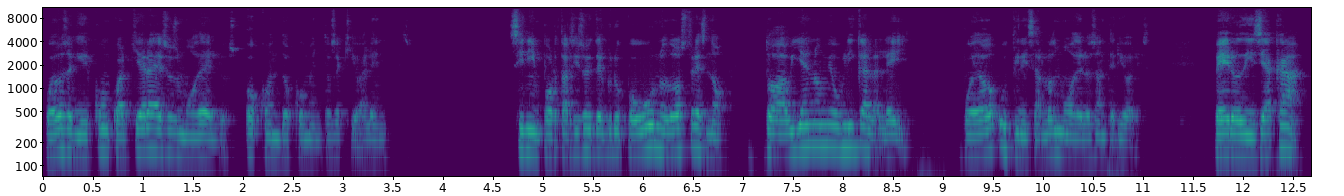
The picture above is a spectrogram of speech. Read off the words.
Puedo seguir con cualquiera de esos modelos o con documentos equivalentes. Sin importar si soy del grupo 1, 2, 3, no. Todavía no me obliga la ley. Puedo utilizar los modelos anteriores. Pero dice acá,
